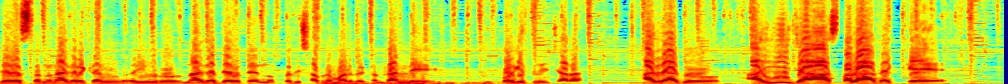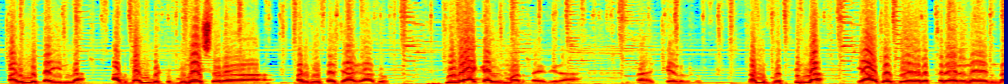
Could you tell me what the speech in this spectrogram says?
ದೇವಸ್ಥಾನ ನಾಗರ ಕಲ್ ಇವರು ನಾಗರ ದೇವತೆಯನ್ನು ಪ್ರತಿಷ್ಠಾಪನೆ ಮಾಡ್ಬೇಕಂತ ಅಲ್ಲಿ ಹೋಗಿದ್ದು ವಿಚಾರ. ಆದರೆ ಅದು ಆ ಈ ಜ, ಆ ಸ್ಥಳ ಅದಕ್ಕೆ ಪರಿಮಿತ ಇಲ್ಲ. ಅದು ಬಂದ್ಬಿಟ್ಟು ಮುನೇಶ್ವರ ಪರಿಮಿತ ಜಾಗ ಅದು. ನೀವು ಯಾಕೆ ಅಲ್ಲಿ ಮಾಡ್ತಾ ಇದ್ದೀರಾ ಅಂತ ಕೇಳಿದ್ರು. ನಮ್ಗೆ ಗೊತ್ತಿಲ್ಲ. ಯಾವುದೋ ದೇವರ ಪ್ರೇರಣೆಯಿಂದ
